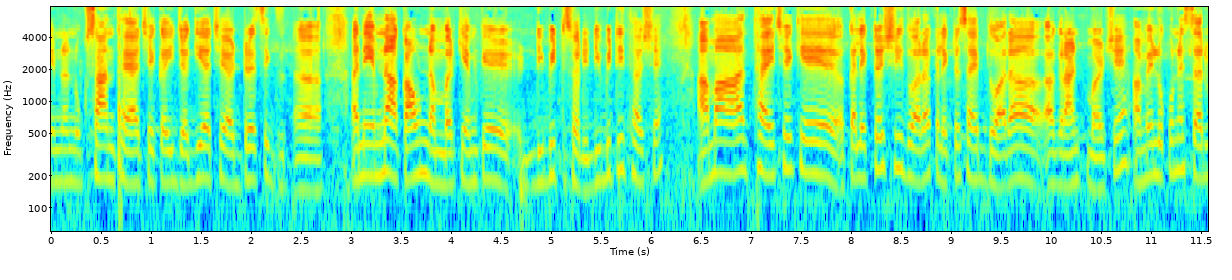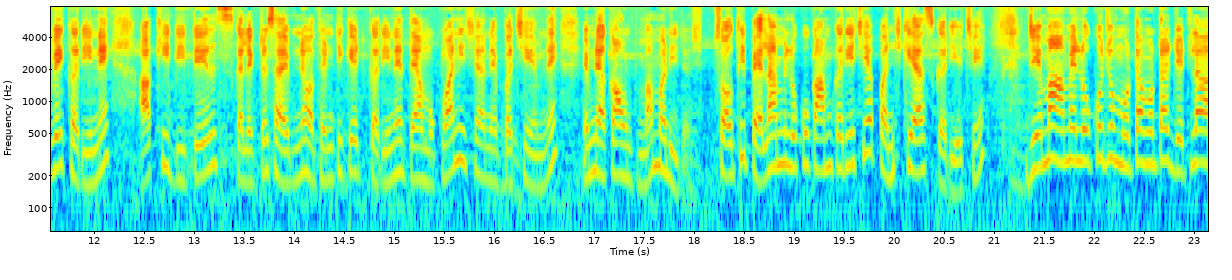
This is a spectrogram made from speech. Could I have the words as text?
એમના નુકસાન થયા છે કઈ જગ્યા છે એડ્રેસ અને એમના અકાઉન્ટ નંબર કેમ કે ડીબીટી સોરી ડીબીટી થશે. આમાં આ થાય છે કે કલેક્ટરશ્રી દ્વારા કલેક્ટર સાહેબ દ્વારા આ ગ્રાન્ટ મળશે. અમે લોકોને સર્વે કરીને આખી ડિટેલ્સ કલેક્ટર સાહેબને ઓથેન્ટિકેટ કરીને ત્યાં મૂકવાની છે અને પછી એમને એમને અકાઉન્ટમાં મળી જશે. સૌથી પહેલાં અમે લોકો કામ કરીએ છીએ, પંચક્યાસ કરીએ છીએ. જેમાં અમે લોકો જો મોટા મોટા જેટલા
